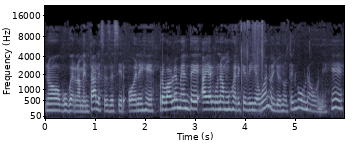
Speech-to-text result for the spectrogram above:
no gubernamentales, es decir, ONG, probablemente hay alguna mujer que diga, bueno, yo no tengo una ONG,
